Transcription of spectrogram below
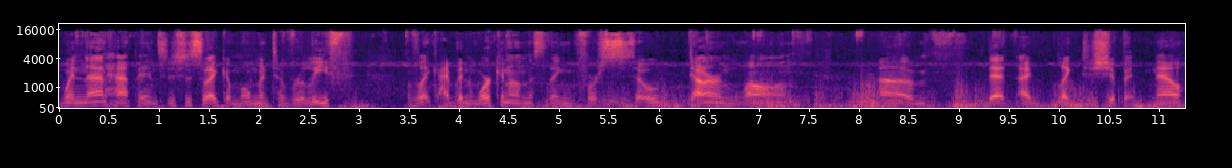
when that happens it's just like a moment of relief of like i've been working on this thing for so darn long. Um, that I'd like to ship it. Now,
